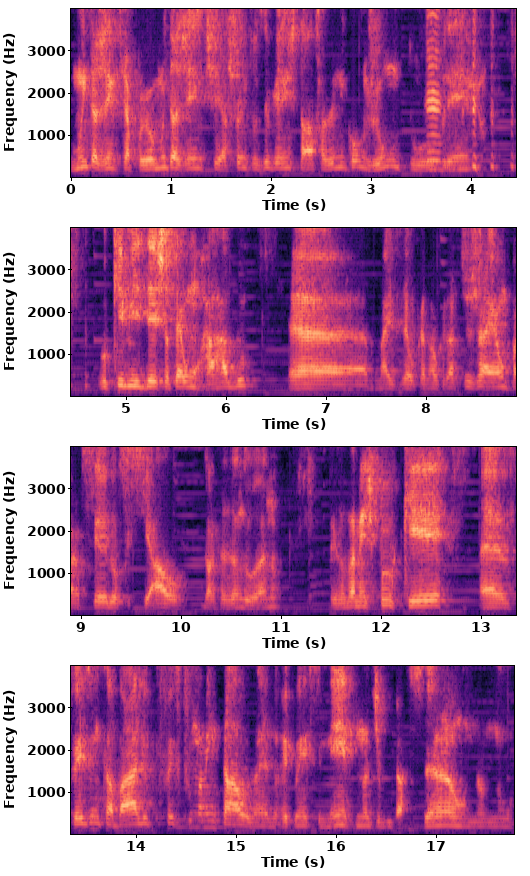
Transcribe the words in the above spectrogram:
Muita gente se apoiou, muita gente achou, inclusive, que a gente estava fazendo em conjunto o é. prêmio, o que me deixa até honrado. É, mas é, o canal Craft já é um parceiro oficial do Artesão do Ano, exatamente porque é, fez um trabalho que foi fundamental né, no reconhecimento, na divulgação, no, no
